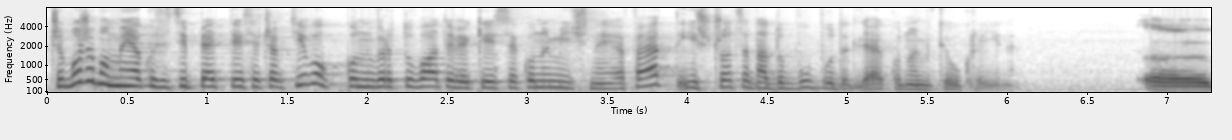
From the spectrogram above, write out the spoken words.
Чи можемо ми якось ці 5 тисяч автівок конвертувати в якийсь економічний ефект, і що це на добу буде для економіки України? Е,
